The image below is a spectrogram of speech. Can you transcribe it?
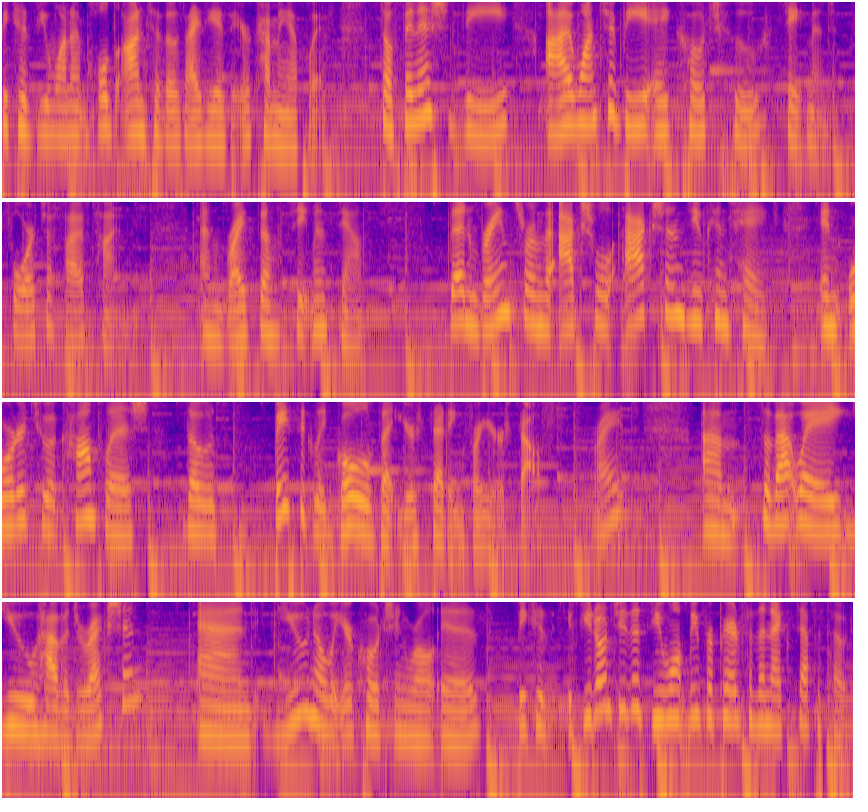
because you want to hold on to those ideas that you're coming up with. So, finish the I want to be a coach who statement four to five times and write those statements down. Then brainstorm the actual actions you can take in order to accomplish those basically goals that you're setting for yourself, right? Um, so that way you have a direction and you know what your coaching role is because if you don't do this, you won't be prepared for the next episode.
